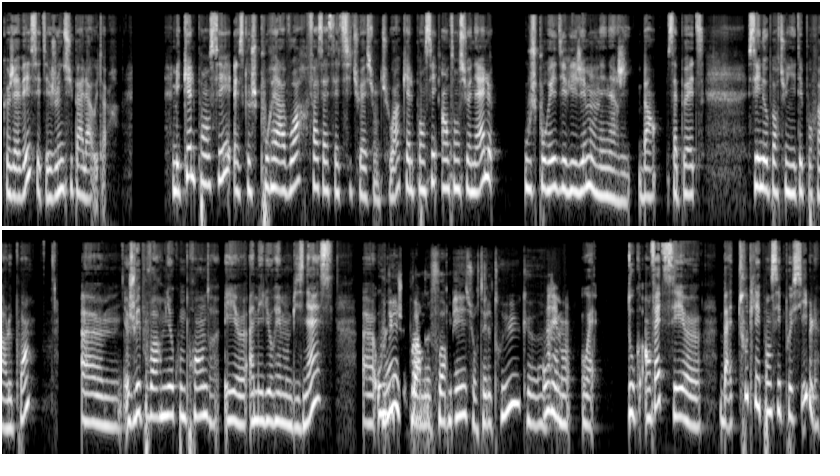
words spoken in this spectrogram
que j'avais, c'était je ne suis pas à la hauteur. Mais quelle pensée est-ce que je pourrais avoir face à cette situation, tu vois? Quelle pensée intentionnelle où je pourrais diriger mon énergie? Ben, ça peut être, c'est une opportunité pour faire le point. Euh, je vais pouvoir mieux comprendre et euh, améliorer mon business. Euh, ou je vais pouvoir me former sur tel truc. Vraiment, ouais. Donc en fait, c'est euh, bah, toutes les pensées possibles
